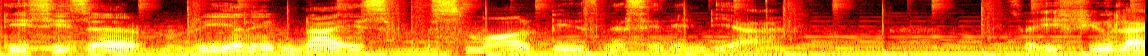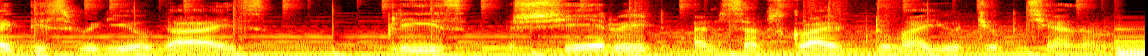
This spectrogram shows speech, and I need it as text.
This is a really nice small business in India. So if you like this video guys please share it and subscribe to my YouTube channel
